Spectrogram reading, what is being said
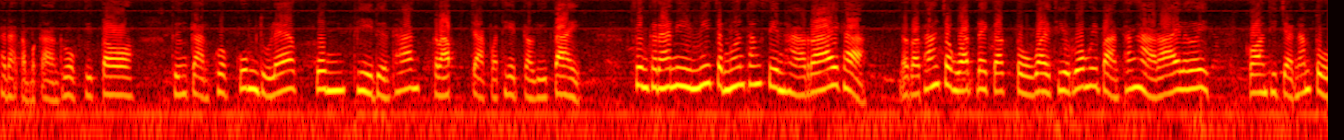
คณะกรรมการโรคติดต่อ ถึงการควบคุมดูแลกลุ่มที่เดินทางกลับจากประเทศเกาหลีใต้ ซึ่งขณะนี้มีจำนวนทั้งสิ้นหารายค่ะ แล้วก็ทางจังหวัดได้กักตัวไว้ที่โรงพยาบาลทั้งหารายเลย ก่อนที่จะนำตัว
